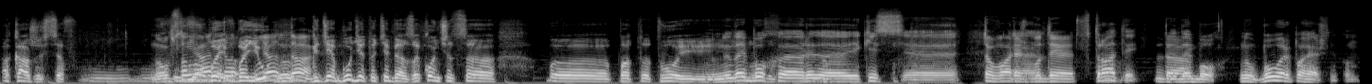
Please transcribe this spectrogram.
окажешься в, Ну, в бой- в бою, Я- да. где будет у тебя закончиться э, под твой... Ну, не дай Бог, е, ре- е, якісь е, Товариш Е, буде втрати, Да. не дай Бог. Ну, був РПГшником.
